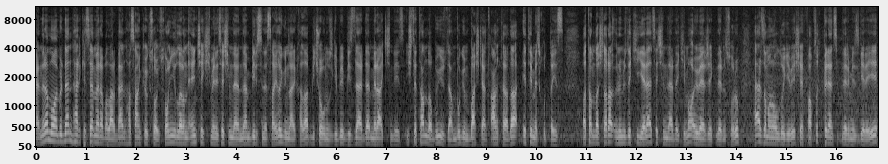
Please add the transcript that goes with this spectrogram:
Kendine muhabirden herkese merhabalar. Ben Hasan Köksoy. Son yılların en çekişmeli seçimlerinden birisine sayılı günler kala birçoğunuz gibi bizler de merak içindeyiz. İşte tam da bu yüzden bugün başkent Ankara'da Etimeskut'tayız. Vatandaşlara önümüzdeki yerel seçimlerde kime oy vereceklerini sorup her zaman olduğu gibi şeffaflık prensiplerimiz gereği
